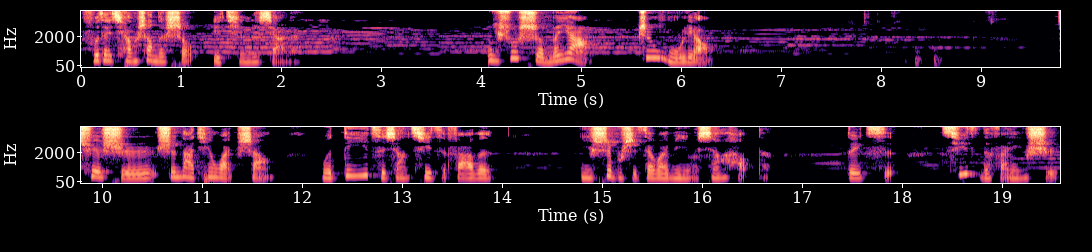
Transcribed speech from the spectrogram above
扶在墙上的手也停了下来。你说什么呀？真无聊。确实是那天晚上，我第一次向妻子发问：“你是不是在外面有相好的？”对此，妻子的反应是。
